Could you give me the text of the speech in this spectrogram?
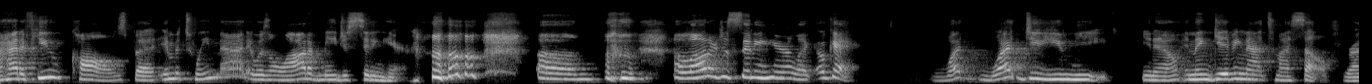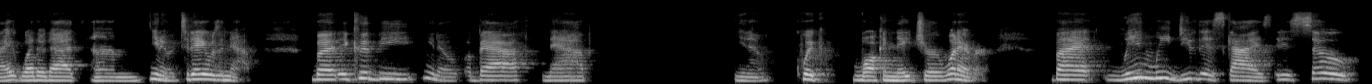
I had a few calls, but in between that, it was a lot of me just sitting here. um, a lot of just sitting here, like, okay, what what do you need? You know, and then giving that to myself, right? Whether that, um, you know, today it was a nap, but it could be, you know, a bath, nap, you know, quick walk in nature, whatever. But when we do this, guys, it is so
